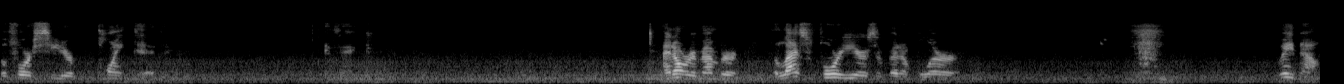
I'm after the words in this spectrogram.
before Cedar Point did. I think. I don't remember. The last four years have been a blur. Wait now,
